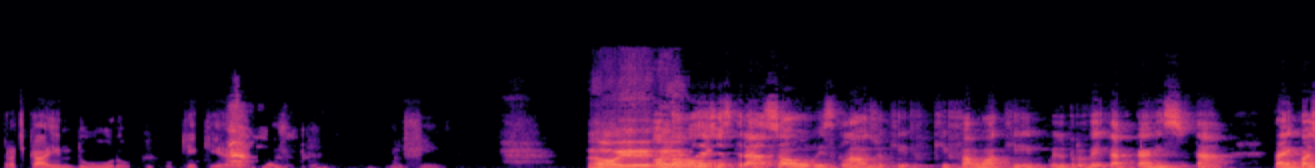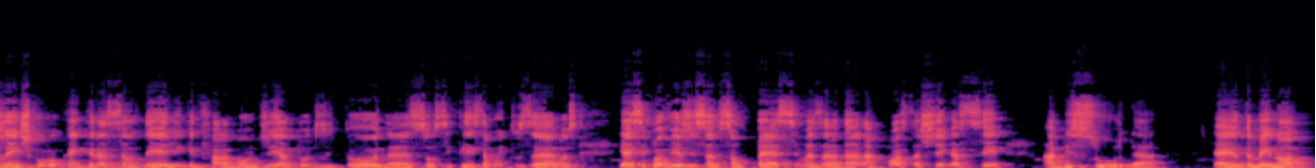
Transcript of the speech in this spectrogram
praticar enduro, o que que é, mas, enfim. Não, é, é... Vamos registrar só o Luiz Cláudio que, que falou aqui, aproveitar que o Carriço está tá aí com a gente, colocar a interação dele, que ele fala bom dia a todos e todas, sou ciclista há muitos anos E as ciclovias de Santos são péssimas, a da Ana Costa chega a ser absurda. É, eu também noto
